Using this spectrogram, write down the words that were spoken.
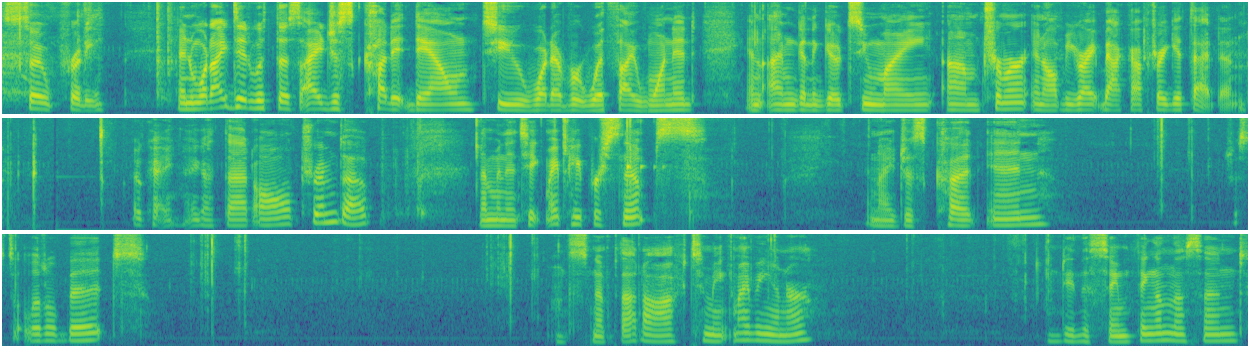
so pretty. And what I did with this, I just cut it down to whatever width I wanted. And I'm going to go to my um, trimmer and I'll be right back after I get that done. Okay, I got that all trimmed up. I'm going to take my paper snips and I just cut in just a little bit and snip that off to make my banner. And do the same thing on this end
